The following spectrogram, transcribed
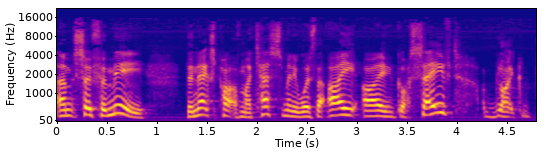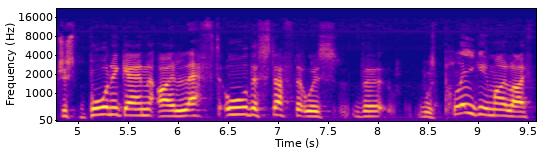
Um, so for me, the next part of my testimony was that I, I got saved, like just born again. I left all the stuff that was, that was plaguing my life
